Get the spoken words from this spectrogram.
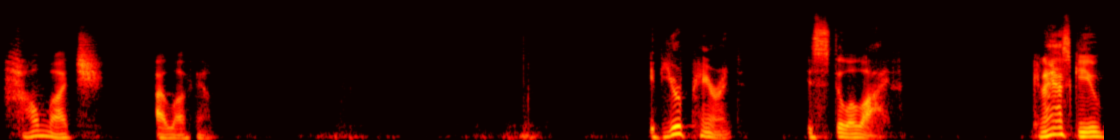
how much I love him. If your parent is still alive, can I ask you,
